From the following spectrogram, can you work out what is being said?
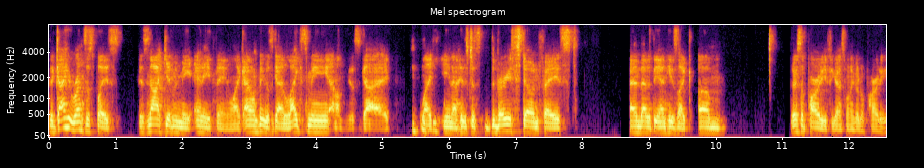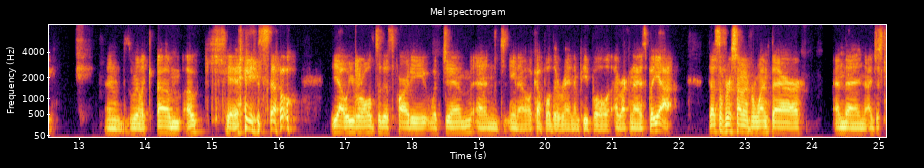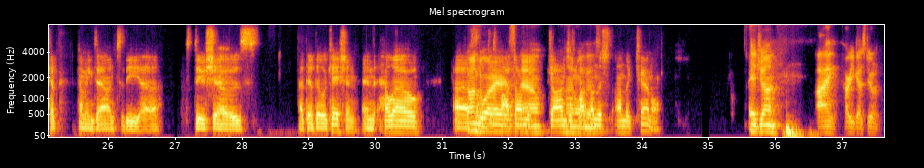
the guy who runs this place is not giving me anything. Like I don't think this guy likes me. I don't think this guy like you know he's just very stone faced. And then at the end he's like, um, "There's a party if you guys want to go to a party." And we're like, um, okay. so yeah, we rolled to this party with Jim and you know a couple other random people I recognize But yeah, that's the first time I ever went there. And then I just kept coming down to the uh, to do shows at the other location. And hello, uh, John Dwyer popped is on the- now John just popped on the on the channel. Hey, John. Hi, how are you guys doing?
